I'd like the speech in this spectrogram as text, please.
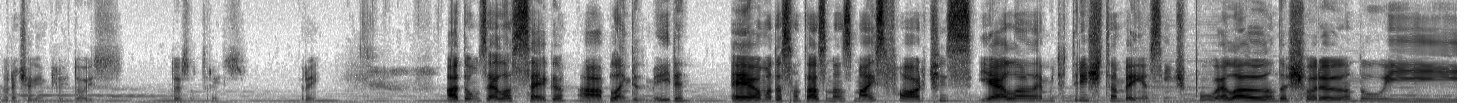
durante a gameplay. Dois. Dois ou três. Peraí. A donzela cega, a Blinded Maiden, é uma das fantasmas mais fortes e ela é muito triste também, assim, tipo, ela anda chorando e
